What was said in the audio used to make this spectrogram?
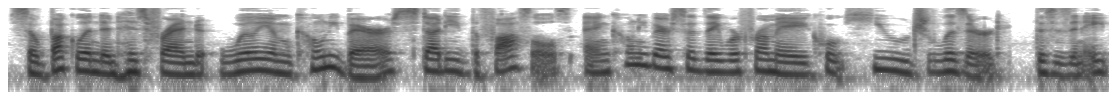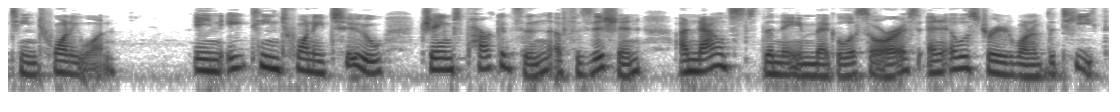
So Buckland and his friend William Conybeare studied the fossils, and Conybeare said they were from a quote huge lizard. This is in 1821. In 1822, James Parkinson, a physician, announced the name Megalosaurus and illustrated one of the teeth,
